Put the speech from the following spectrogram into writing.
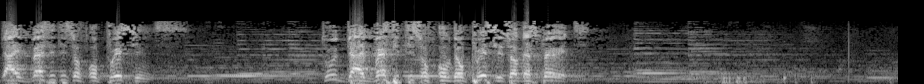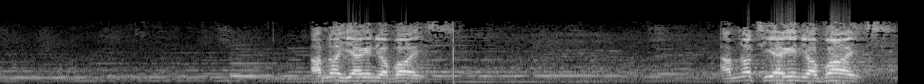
Diversities of operations. Through diversities of, of the operations of the Spirit. I'm not hearing your voice. I'm not hearing your voice.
